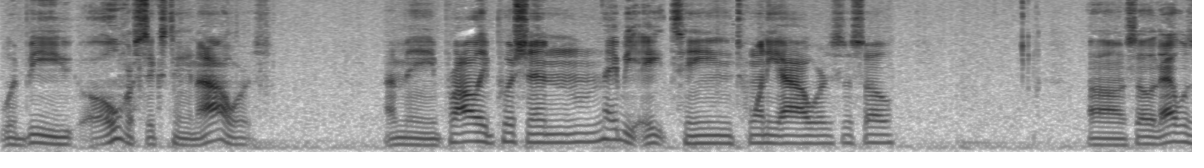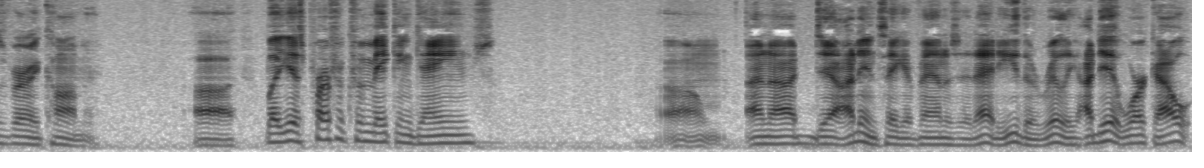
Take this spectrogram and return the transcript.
would be over 16 hours. I mean, probably pushing maybe 18, 20 hours or so. Uh, so that was very common. Uh, but yeah, it's perfect for making games. Um, and I, I didn't take advantage of that either, really. I did work out,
